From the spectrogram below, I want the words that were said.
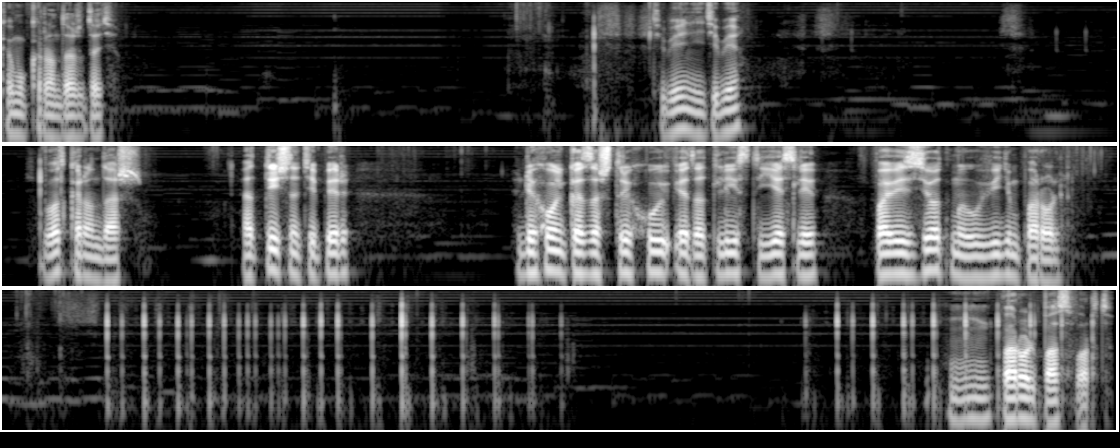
Кому карандаш дать? Тебе, не тебе? Вот карандаш. Отлично, теперь легонько заштрихуй этот лист. Если повезет, мы увидим пароль. пароль, паспорт.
